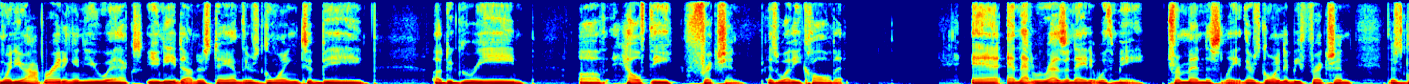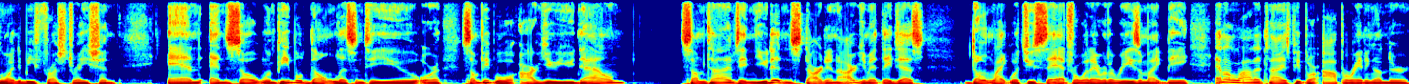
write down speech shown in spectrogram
when you're operating in UX, you need to understand there's going to be a degree of healthy friction, is what he called it. And, and that resonated with me tremendously. There's going to be friction, there's going to be frustration, And and so when people don't listen to you or some people will argue you down sometimes and you didn't start an argument, they just don't like what you said for whatever the reason might be. And a lot of times people are operating under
